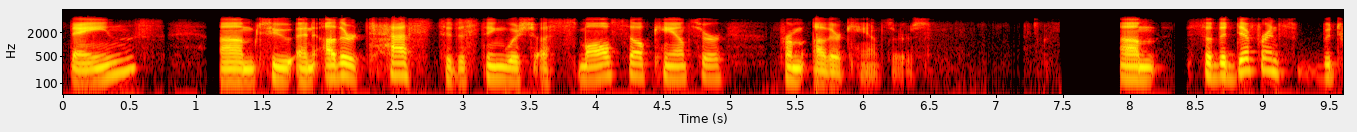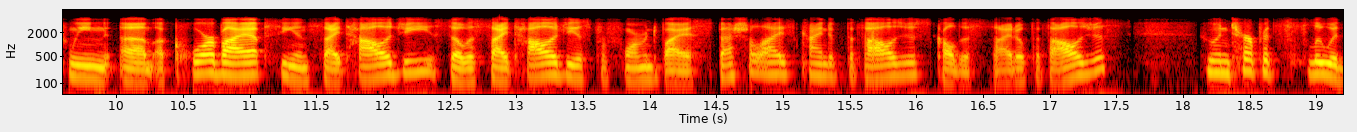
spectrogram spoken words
stains um, to and other tests to distinguish a small cell cancer from other cancers. Um, so the difference between um, a core biopsy and cytology, so a cytology is performed by a specialized kind of pathologist called a cytopathologist who interprets fluid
